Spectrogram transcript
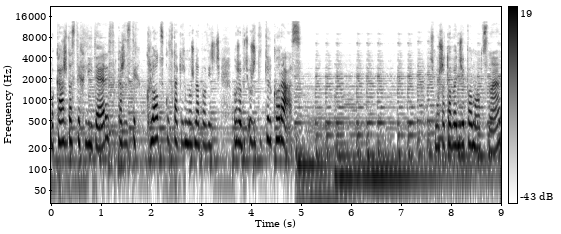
Bo każda z tych liter, każdy z tych klocków takich można powiedzieć, może być użyty tylko raz. Być może to będzie pomocne,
